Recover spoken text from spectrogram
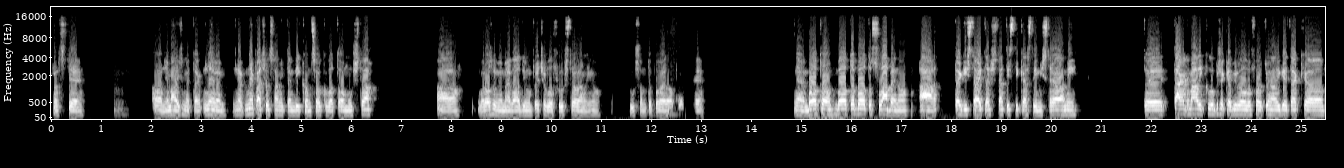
Proste ale nemali sme tak, neviem, ne, nepačil sa mi ten výkon celkovo toho mužstva a rozumiem aj Vladimu, prečo bol frustrovaný, no. Už som to povedal, proste neviem, bolo to, bolo to, bolo to slabé, no. A takisto aj tá štatistika s tými strelami, to je tak malý klub, že keby bol vo Fortuna Lige, tak uh,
